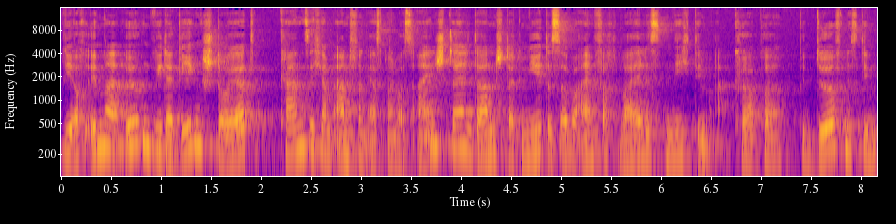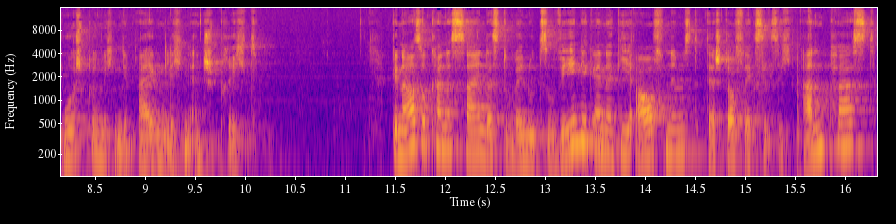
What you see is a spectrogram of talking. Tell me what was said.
wie auch immer irgendwie dagegen steuert, kann sich am Anfang erstmal was einstellen, dann stagniert es aber einfach, weil es nicht dem Körperbedürfnis, dem ursprünglichen, dem eigentlichen entspricht. Genauso kann es sein, dass du, wenn du zu wenig Energie aufnimmst, der Stoffwechsel sich anpasst.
